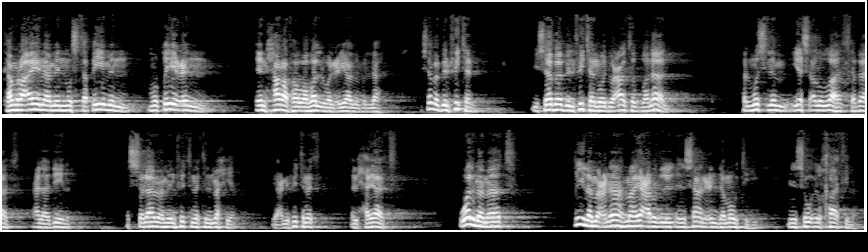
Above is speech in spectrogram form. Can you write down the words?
كم رأينا من مستقيم مطيع انحرف وضل والعياذ بالله بسبب الفتن. بسبب الفتن ودعاة الضلال فالمسلم يسأل الله الثبات على دينه السلامة من فتنة المحيا يعني فتنة الحياة والممات. قيل معناه ما يعرض للإنسان عند موته من سوء الخاتمة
